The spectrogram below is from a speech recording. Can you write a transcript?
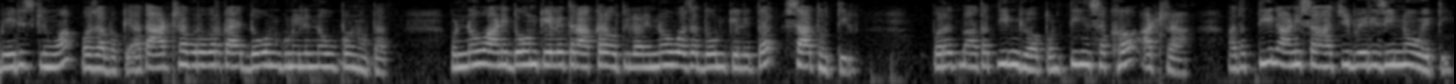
बेरीज किंवा वजाबाकी. आता अठरा बरोबर काय? दोन गुणिले नऊ पण होतात. पण नऊ आणि दोन केले तर अकरा होतील आणि नऊ वजा दोन केले तर सात होतील. परत मग आता तीन घेऊ आपण. तीन सख अठरा. आता तीन आणि सहाची बेरीज ही नऊ येते.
